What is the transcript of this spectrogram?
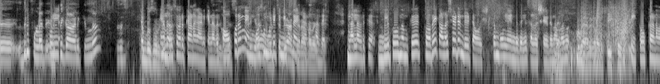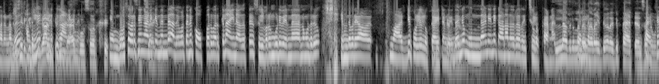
ഏഹ്, ഇതിൽ ഫുൾ ആയിട്ട് കാണിക്കുന്ന എംബോസ് വർക്ക് വർക്കാണ് കാണിക്കുന്നത്. കോപ്പറും എംബോസും കൂടിയിട്ട് മിക്സ് ആയിട്ടാണ്. അതെ. നല്ല അവർക്ക് ഇതിലിപ്പോ നമുക്ക് കുറെ കളർ ഷെയ്ഡ് ഉണ്ട് കേട്ടോ. ഇഷ്ടം പോലെ ഉണ്ട് ഇതിൽ കളർ ഷെയ്ഡ് നമ്മൾ പീക്കോക്ക് ആണ് പറയണത്. അതിൽ എടുത്ത് കാണിക്കുന്നത് എംബോസ് വർക്ക് കാണിക്കുന്നുണ്ട്. അതേപോലെ തന്നെ കോപ്പർ വർക്കിൽ അതിനകത്ത് സിൽവറും കൂടി വരുന്ന കാരണം ഒരു എന്താ പറയാ അടിപൊളി ലുക്ക് ആയിട്ടുണ്ട്. ഇതിന്റെ തന്നെ കാണാൻ ഒരു റിച്ച് ലുക്കാണ് കൂടെ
